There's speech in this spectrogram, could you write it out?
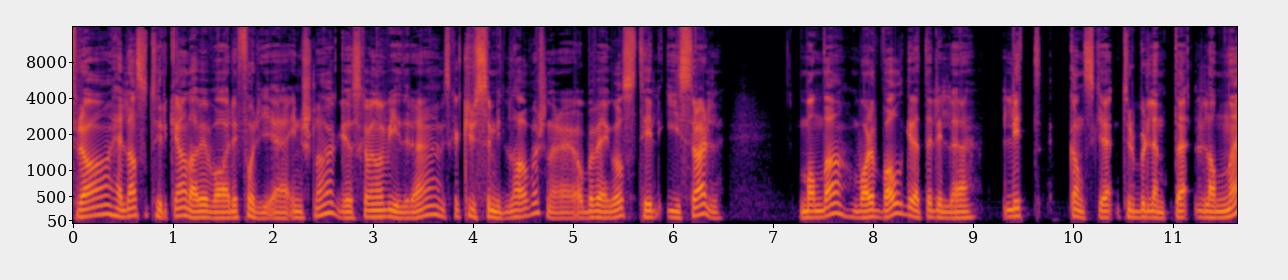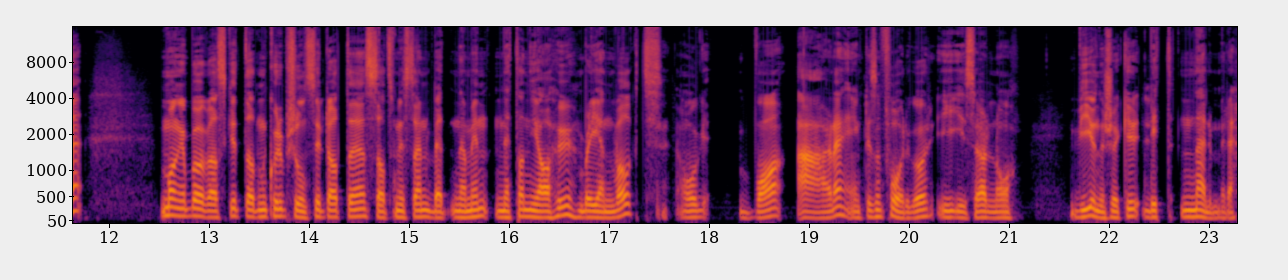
Fra Hellas og Tyrkia, der vi var i forrige innslag, skal vi nå videre. Vi skal krysse Middelhavet skjønner du, og bevege oss til Israel. Mandag var det valg i dette lille, litt ganske turbulente landet. Mange ble overrasket da den korrupsjonstiltalte statsministeren Benjamin Netanyahu ble gjenvalgt. Og hva er det egentlig som foregår i Israel nå? Vi undersøker litt nærmere.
